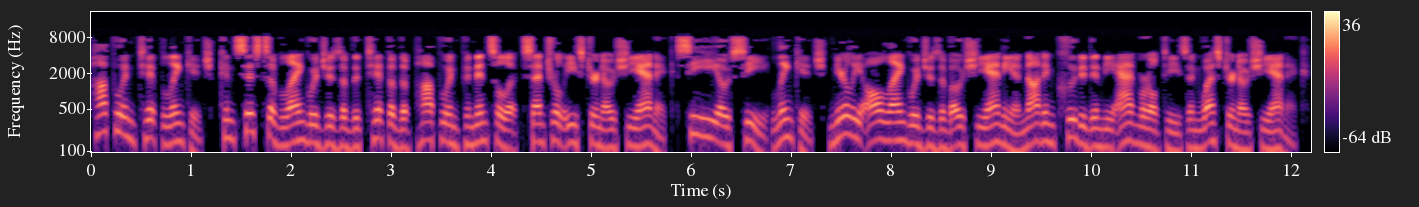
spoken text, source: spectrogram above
Papuan tip linkage, consists of languages of the tip of the Papuan Peninsula, Central Eastern Oceanic CEOC linkage, nearly all languages of Oceania not included in the Admiralties and Western Oceanic.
